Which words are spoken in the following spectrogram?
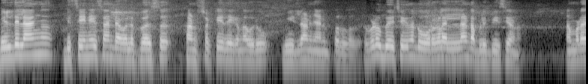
Build lang designers and developers construct ചെയ്തേക്കുന്ന ഒരു വീട്ടിലാണ് ഞാനിപ്പോൾ ഉള്ളത്. ഇവിടെ ഉപയോഗിച്ചിരിക്കുന്ന ഡോറുകളെല്ലാം ഡബ്ല്യു പി സി ആണ്. നമ്മുടെ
